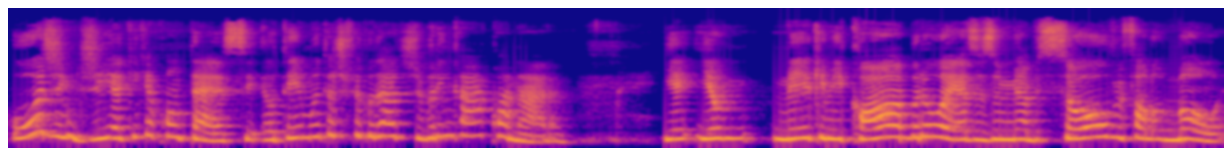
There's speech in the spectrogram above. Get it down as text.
hoje em dia, o que, que acontece? Eu tenho muita dificuldade de brincar com a Nara. E, e, eu meio que me cobro, e às vezes eu me absolvo e falo, bom,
